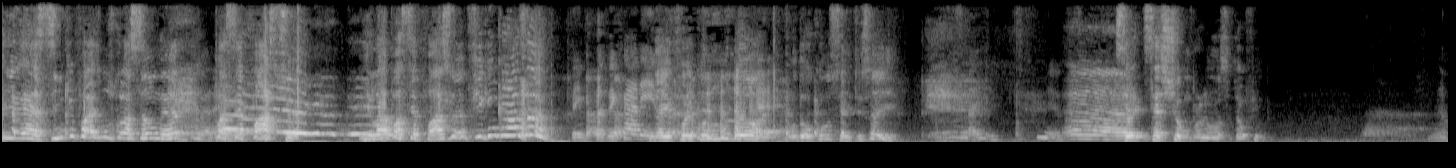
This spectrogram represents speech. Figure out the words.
E é assim que faz musculação, né? Pra ser fácil. E lá pra ser fácil, fica em casa. Tem que fazer careta. Daí foi quando mudou, É. mudou o conceito. Isso aí. Isso aí, isso mesmo. Ai. Você assistiu algum programa nosso até o fim? Não.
